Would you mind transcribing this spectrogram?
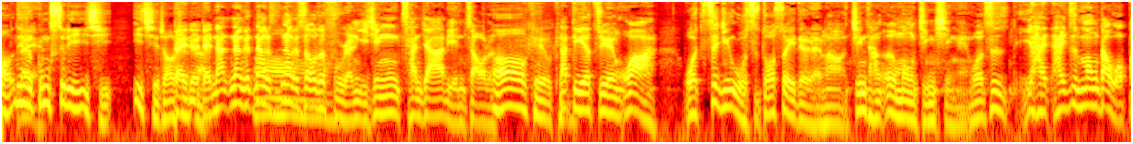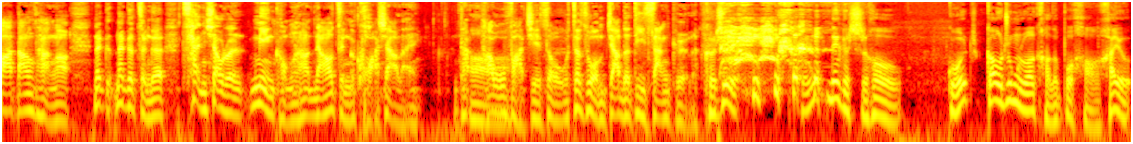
哦，那个公司里一起一起招生。对对对，那那个那个那个时候的辅仁已经参加联招了。哦，OK OK。那第二志愿哇，我至今五十多岁的人啊，经常噩梦惊醒哎，我是还还是梦到我爸当场啊，那个那个整个灿笑的面孔，然后然后整个垮下来，他他无法接受，这是我们家的第三个了。可是可是那个时候。国高中如果考的不好，还有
